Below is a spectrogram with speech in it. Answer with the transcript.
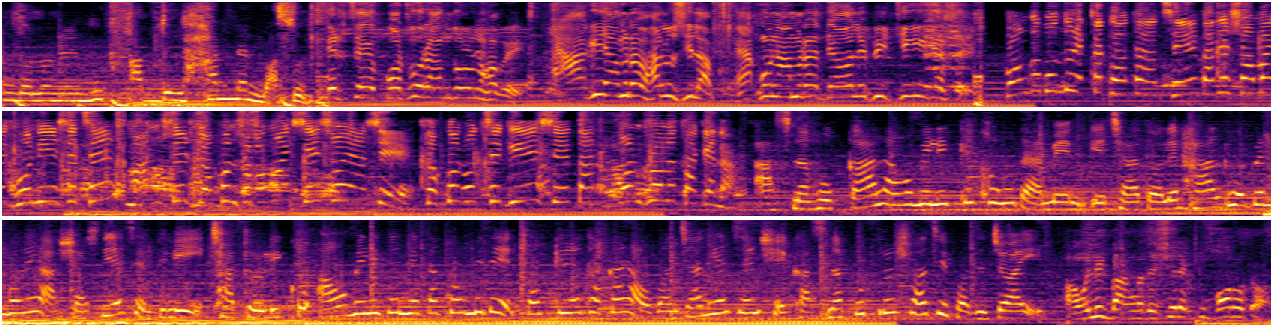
আন্দোলনের মুখ আব্দুল হান্নান মাসুদ। এর চেয়ে কঠোর আন্দোলন হবে। আগে আমরা ভালো ছিলাম এখন আমরা দেওয়ালে পিঠ ঠিকই গেছে। বঙ্গবন্ধুর একটা কথা আছে তাদের সময় ঘনিয়ে এসেছে মানুষের যখন সময় শেষ হয়ে আসে তখন হচ্ছে গিয়ে সে তার কন্ট্রোলে থাকে না। আজ না হোক কাল আওয়ামী লীগকে ক্ষমতা আনবেন এছাড়া দলের হাল ধরবেন বলে আশ্বাস দিয়েছেন তিনি। ছাত্রলীগ ও আওয়ামী লীগের নেতা কর্মীদের সক্রিয় থাকার আহ্বান জানিয়েছেন শেখ হাসিনা পুত্র সজীব জয় আওয়ামী লীগ বাংলাদেশের একটি বড় দল।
